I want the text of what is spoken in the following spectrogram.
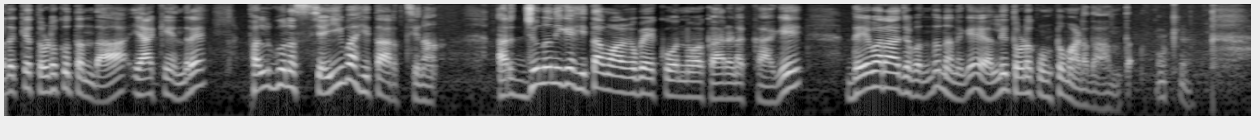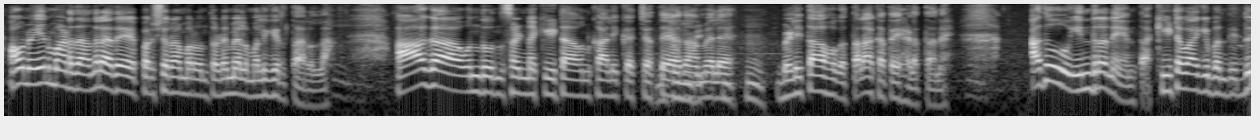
ಅದಕ್ಕೆ ತೊಡಕು ತಂದ ಯಾಕೆ ಅಂದರೆ ಫಲ್ಗುಣಸ್ಯೈವ ಹಿತಾರ್ಥಿನ ಅರ್ಜುನನಿಗೆ ಹಿತವಾಗಬೇಕು ಅನ್ನುವ ಕಾರಣಕ್ಕಾಗಿ ದೇವರಾಜ ಬಂದು ನನಗೆ ಅಲ್ಲಿ ತೊಡಕುಂಟು ಮಾಡದ ಅಂತ. ಓಕೆ ಅವನು ಏನು ಮಾಡ್ದ ಅಂದರೆ ಅದೇ ಪರಶುರಾಮರು ಒಂದು ತೊಡೆ ಮೇಲೆ ಮಲಗಿರ್ತಾರಲ್ಲ. ಆಗ ಒಂದು ಒಂದು ಸಣ್ಣ ಕೀಟ ಅವನ ಕಾಲಿ ಕಚ್ಚತ್ತೆ ಅದಾದಮೇಲೆ ಬೆಳೀತಾ ಹೋಗುತ್ತಲ್ಲ ಆ ಕತೆ ಹೇಳ್ತಾನೆ. ಅದು ಇಂದ್ರನೇ ಅಂತ ಕೀಟವಾಗಿ ಬಂದಿದ್ದು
